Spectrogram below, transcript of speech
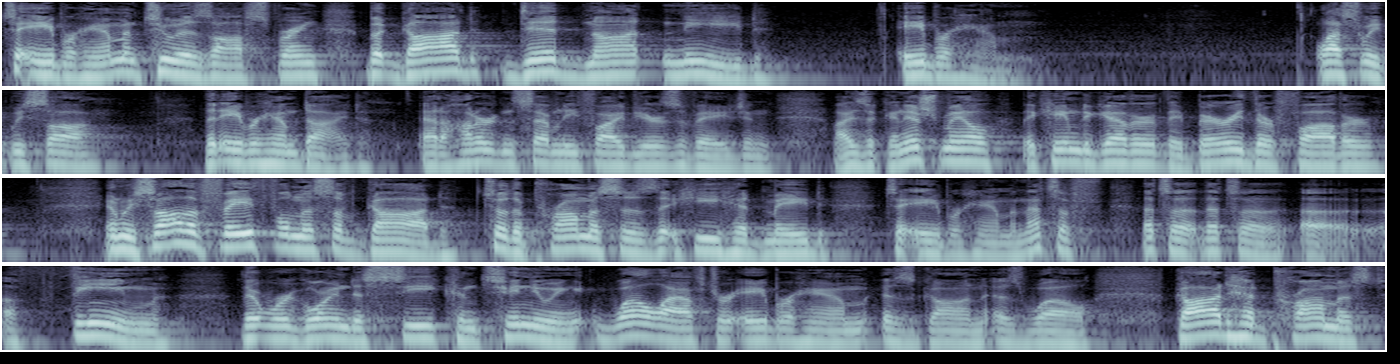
to Abraham and to his offspring, but God did not need Abraham. Last week we saw that Abraham died at 175 years of age, and Isaac and Ishmael, they came together, they buried their father, and we saw the faithfulness of God to the promises that he had made to Abraham. And that's a, that's a, that's a, a, a theme that we're going to see continuing well after Abraham is gone as well. God had promised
